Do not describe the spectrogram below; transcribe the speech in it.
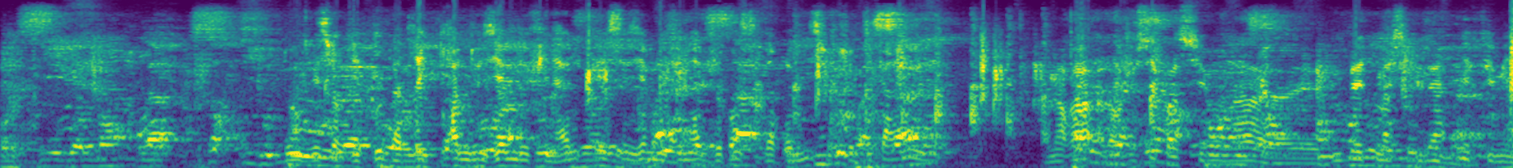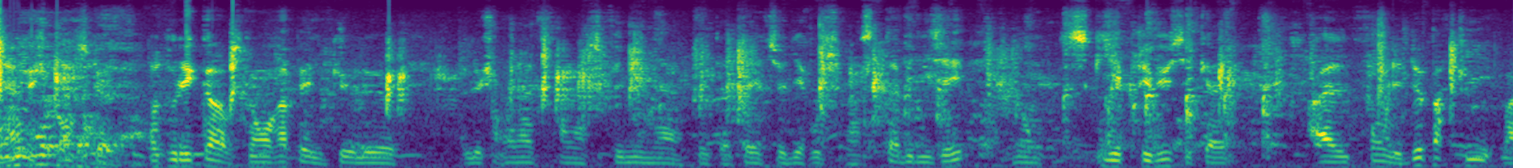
Voici également la sortie de poule. Donc les sorties pour Patrick, les 32e de finale et 16e de finale, je pense, cet après-midi sur ce petit carré. On aura, alors je sais pas si on a euh, doublette masculin et féminin, mais je pense que dans tous les cas, parce qu'on rappelle que le, le championnat de France féminin qui est à tête se déroule sur un stabilisé, donc ce qui est prévu c'est qu'elles elles font les deux parties, ouais,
